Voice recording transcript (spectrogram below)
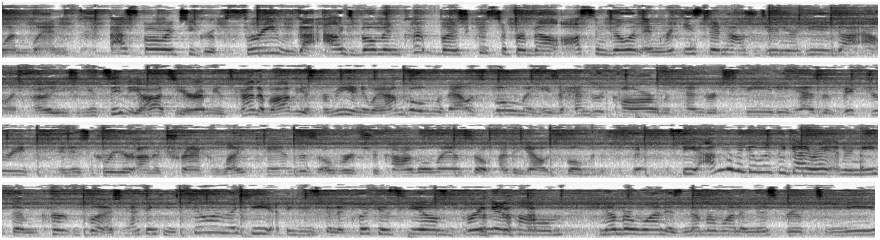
one win. Fast forward to Group Three, we've got Alex Bowman, Kurt Busch, Christopher Bell, Austin Dillon, and Ricky Stenhouse Jr. Who you got, Alex? Uh, you can see the odds here. I mean, it's kind of obvious for me anyway. I'm going with Alex Bowman. He's a Hendrick car with Hendrick speed. He has a victory in his career on a track like Kansas over at Chicagoland. So I think Alex Bowman is the pick. See, I'm going to go with the guy right underneath them, Kurt Busch. I think he's feeling the heat. I think he's going to click his heels, bring it home. number one is number one in this group to me.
